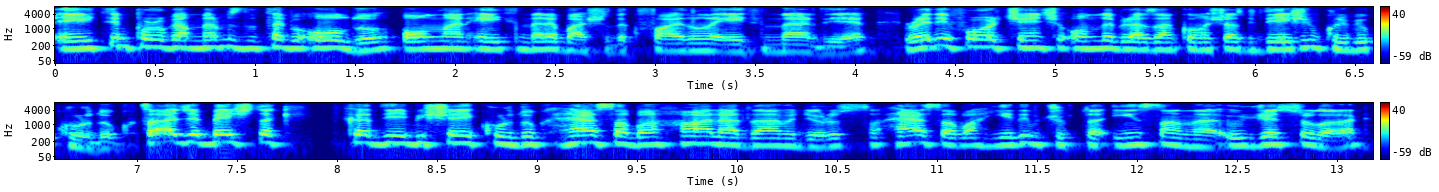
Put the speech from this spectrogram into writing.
eğitim programlarımız da tabii oldu. Online eğitimlere başladık. Faydalı eğitimler diye. Ready for Change onu da birazdan konuşacağız. Bir değişim kulübü kurduk. Sadece 5 dakika diye bir şey kurduk. Her sabah hala devam ediyoruz. Her sabah 7.30'da insanlara ücretsiz olarak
